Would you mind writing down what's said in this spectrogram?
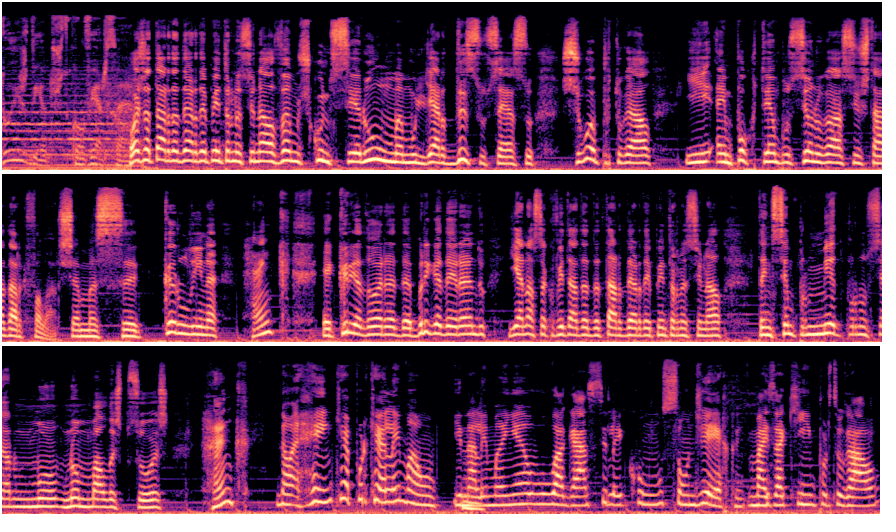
Dois dedos de conversa. Hoje à tarde da RDP Internacional vamos conhecer uma mulher de sucesso. Chegou a Portugal e em pouco tempo o seu negócio está a dar que falar. Chama-se Carolina Hank, é criadora da Brigadeirando e é a nossa convidada da tarde da RDP Internacional. Tenho sempre medo de pronunciar o nome mal das pessoas. Hank? Não, é Henk é porque é alemão. E na Alemanha o H se lê com um som de R. Mas aqui em Portugal,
